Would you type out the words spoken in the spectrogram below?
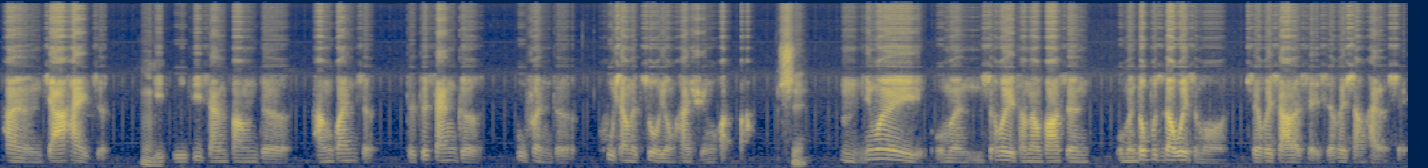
和加害者，嗯以及第三方的旁观者的这三个部分的互相的作用和循环吧。是，嗯，因为我们社会常常发生，我们都不知道为什么谁会杀了谁，谁会伤害了谁。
